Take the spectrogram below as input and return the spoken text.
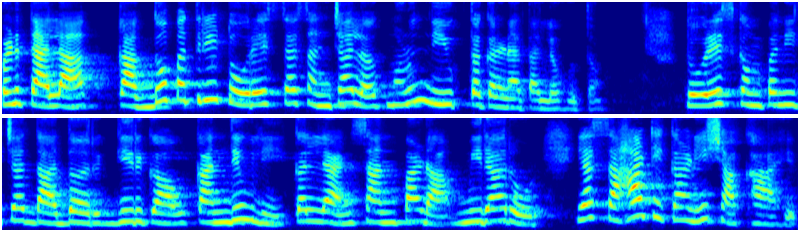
पण त्याला कागदोपत्री टोरेसचा संचालक म्हणून नियुक्त करण्यात आलं होतं. टोरेस कंपनीच्या दादर गिरगाव कांदिवली कल्याण सानपाडा मीरा रोड या सहा ठिकाणी शाखा आहेत.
